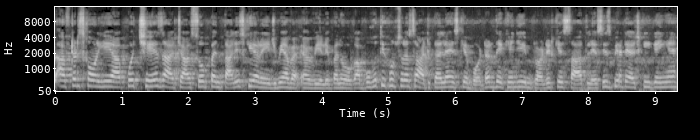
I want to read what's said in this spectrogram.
आफ्टर डिस्काउंट ये आपको छः हज़ार चार सौ पैंतालीस की रेंज में अवेलेबल होगा। बहुत ही खूबसूरत सा आर्टिकल है, इसके बॉर्डर देखें जी। एम्ब्रॉयड के साथ लेसेस भी अटैच की गई हैं।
